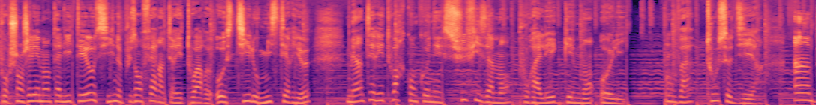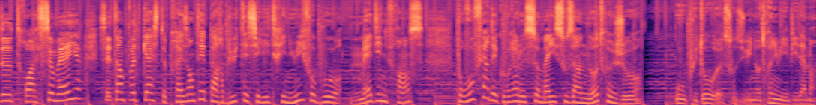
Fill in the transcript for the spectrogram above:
pour changer les mentalités aussi, ne plus en faire un territoire hostile ou mystérieux, mais un territoire qu'on connaît suffisamment pour aller gaiement au lit on va tout se dire. 1, 2, 3, Sommeil, c'est un podcast présenté par But et ses Nuit Faubourg Made in France pour vous faire découvrir le sommeil sous un autre jour, ou plutôt euh, sous une autre nuit évidemment.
